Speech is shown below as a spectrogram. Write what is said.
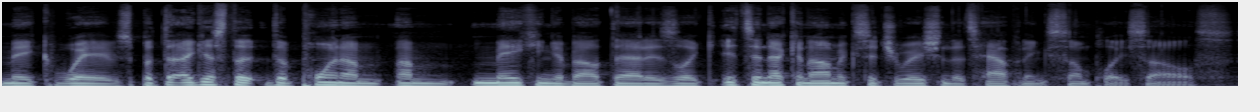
make waves. But the, I guess the the point I'm I'm making about that is like it's an economic situation that's happening someplace else,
